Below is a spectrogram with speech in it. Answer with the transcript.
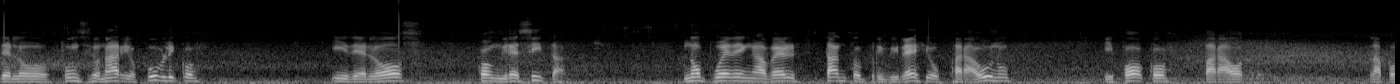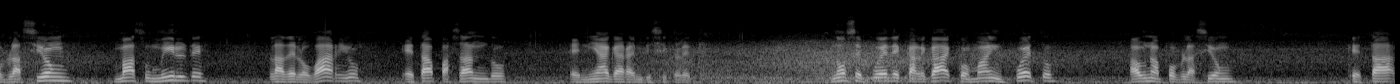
de los funcionarios públicos y de los congresistas. No pueden haber tanto privilegio para uno y poco para otro la población más humilde, la de los barrios, está pasando en Niágara en bicicleta. No se puede cargar con más impuestos a una población que está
